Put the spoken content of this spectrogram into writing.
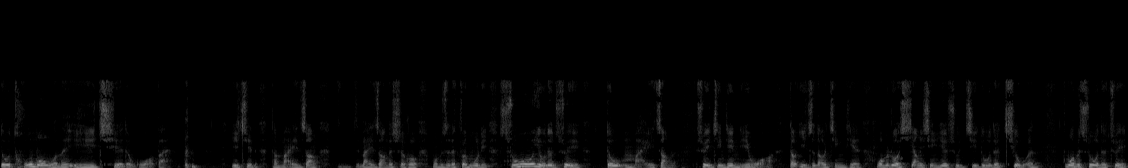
都涂抹我们一切的过犯，一切的。他埋葬埋葬的时候，我们是在坟墓里，所有的罪。都埋葬了，所以今天你我啊到一直到今天，我们若相信耶稣基督的救恩，我们所有的罪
